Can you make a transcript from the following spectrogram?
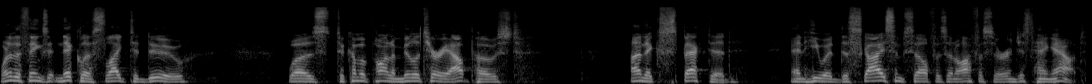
One of the things that Nicholas liked to do was to come upon a military outpost unexpected, and he would disguise himself as an officer and just hang out.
